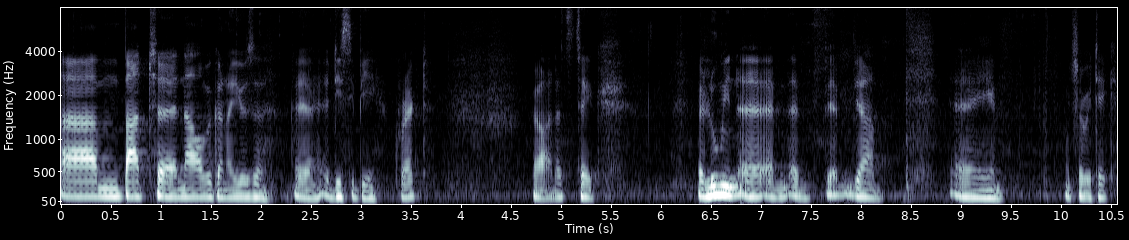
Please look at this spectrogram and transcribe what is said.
um, but uh, now we're gonna use a, a, a DCB, correct? Yeah, let's take a lumin, uh, um, uh, yeah, a, what shall we take?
